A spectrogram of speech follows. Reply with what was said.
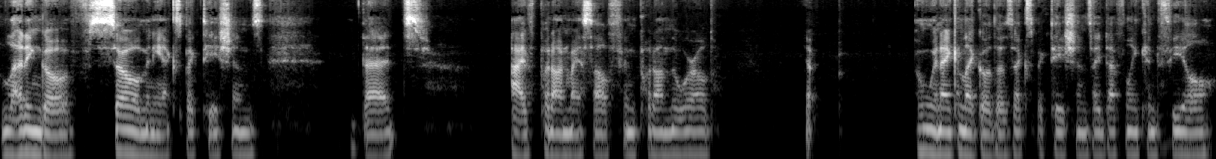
Letting go of so many expectations that I've put on myself and put on the world. Yep. When I can let go of those expectations, I definitely can feel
